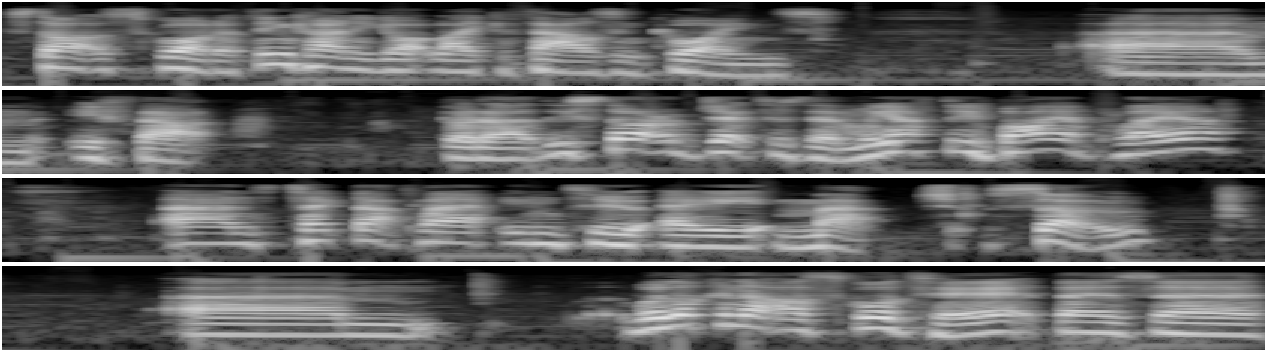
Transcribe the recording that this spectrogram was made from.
starter squad. I think I only got like a thousand coins um, if that. But uh, these start objectives then, we have to buy a player and take that player into a match. So, um, we're looking at our squad here. There's uh,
